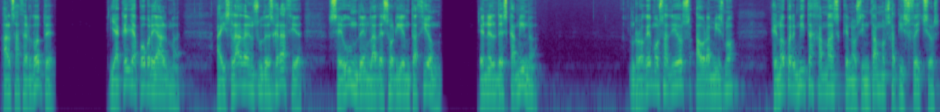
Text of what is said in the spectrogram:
al sacerdote. Y aquella pobre alma, aislada en su desgracia, se hunde en la desorientación, en el descamino. Roguemos a Dios ahora mismo que no permita jamás que nos sintamos satisfechos,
